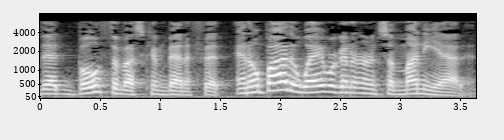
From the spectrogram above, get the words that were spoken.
that both of us can benefit. And oh, by the way, we're going to earn some money at it.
